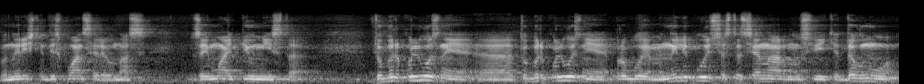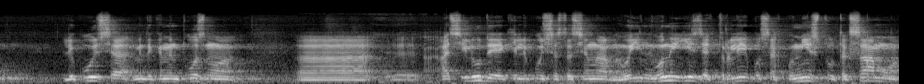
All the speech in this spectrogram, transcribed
Венеричні диспансери у нас займають півміста. Туберкульозні, е, туберкульозні проблеми не лікуються стаціонарно у світі давно, лікуються медикаментозно. А ці люди, які лікуються стаціонарно, вони- вони їздять в тролейбусах по місту так само,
